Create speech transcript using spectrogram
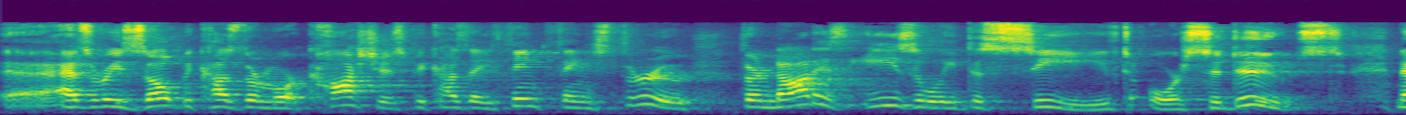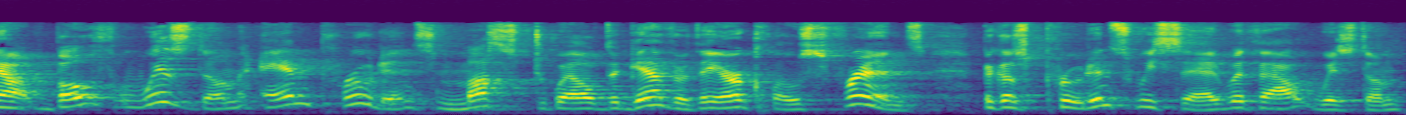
uh, as a result, because they're more cautious, because they think things through, they're not as easily deceived or seduced. Now, both wisdom and prudence must dwell together. They are close friends, because prudence, we said, without wisdom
